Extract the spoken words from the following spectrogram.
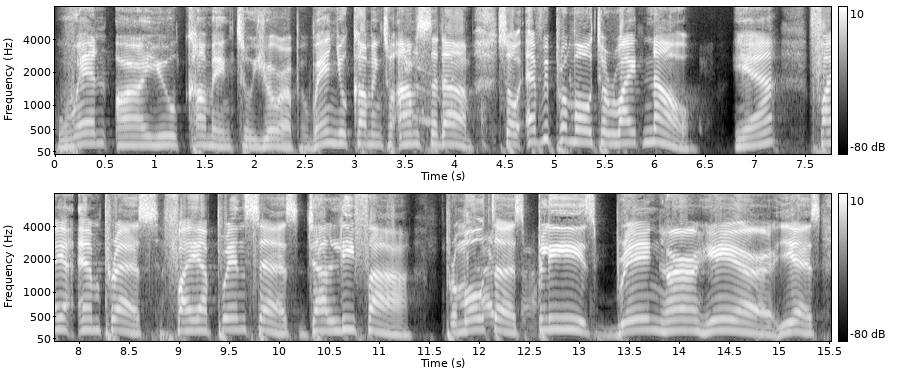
When are you coming to Europe? When you coming to Amsterdam? So every promoter right now, yeah, Fire Empress, Fire Princess, Jalifa. Promoters, please bring her here. Yes.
